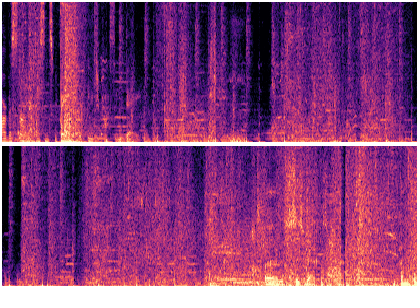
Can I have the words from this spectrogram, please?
Our Vistani presence fades with each passing day. Eh, ze is weg, ze is weg. Ik kan niet in.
